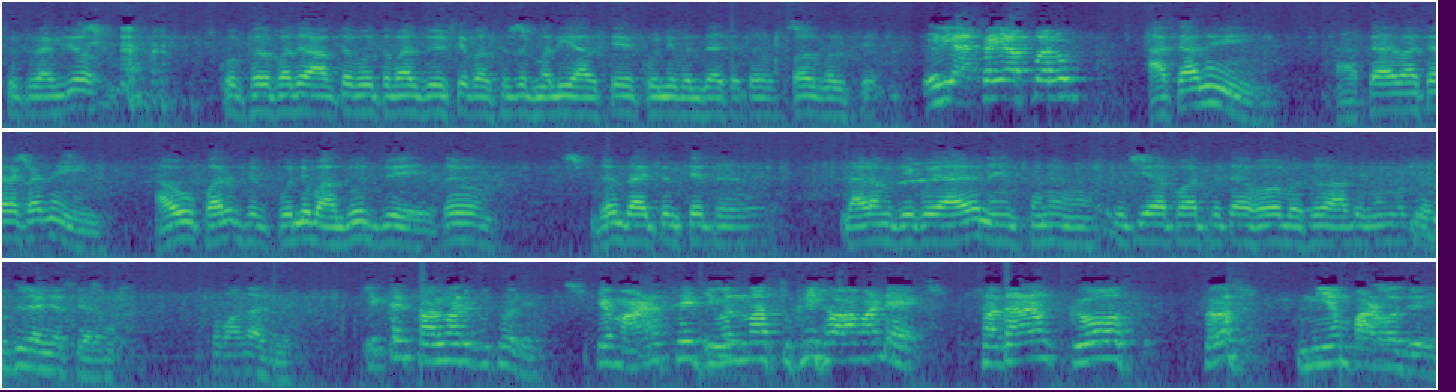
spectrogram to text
છૂટ રાખજો કોઈ ફરો પાછો આવતા બહુ તમારે જોઈશે પાછું તો મળી આવશે કોઈને બંધાશે તો ફળ મળશે. એવી આશા આપવાનું? આશા નહીં. આશા વાચા રાખવા નહીં. આવું ફર પુણ્ય બાંધવું જ જોઈએ. તો જન રાયચંદ છે દાડામાં જે કોઈ આવ્યો ને તને રૂપિયા પાંચ પચાસ હો બસો આપીને મોકલે. એક જ સવાલ મારે પૂછવો છે કે માણસે જીવનમાં સુખી થવા માટે સાધારણ કયો સરસ નિયમ પાડવો જોઈએ?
